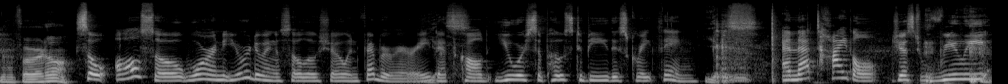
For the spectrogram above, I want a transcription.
not far at all So, also, Warren, you're doing a solo show in February yes. that's called You Were Supposed to Be This Great Thing. Yes. And that title just really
